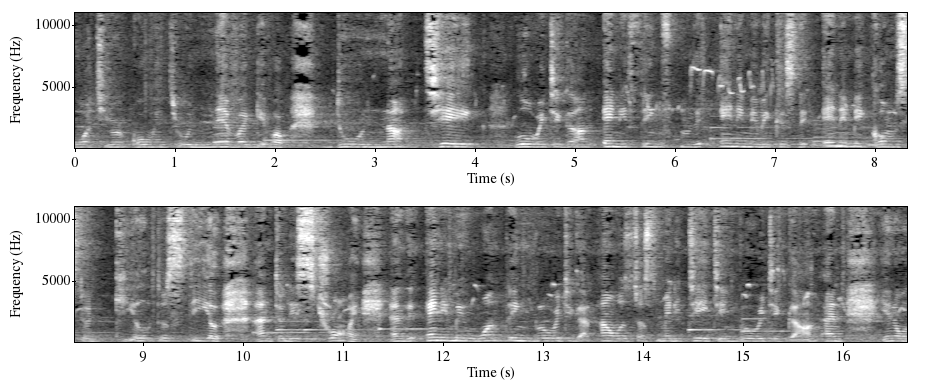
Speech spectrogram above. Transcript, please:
what you're going through, never give up. Do not take glory to God anything from the enemy because the enemy comes to kill, to steal, and to destroy. And the enemy, one thing, glory to God, I was just meditating, glory to God, and you know,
